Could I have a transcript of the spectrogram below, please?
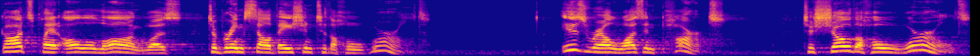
God's plan all along was to bring salvation to the whole world. Israel was in part to show the whole world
